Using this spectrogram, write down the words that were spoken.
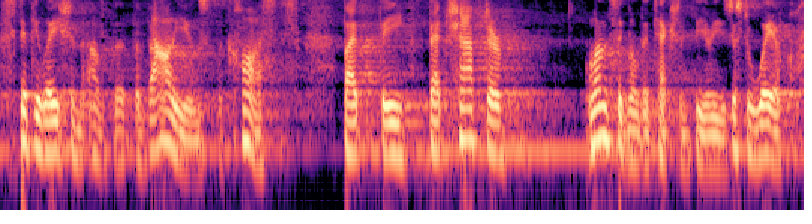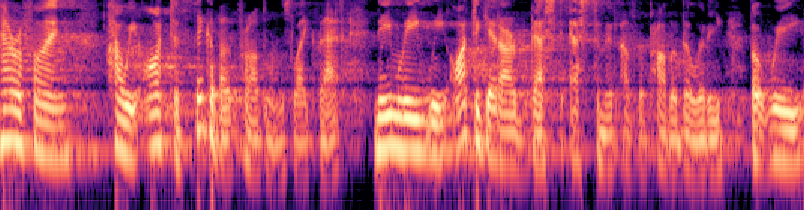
stipulation of the, the values, the costs. But the, that chapter on signal detection theory is just a way of clarifying how we ought to think about problems like that. Namely, we ought to get our best estimate of the probability, but we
